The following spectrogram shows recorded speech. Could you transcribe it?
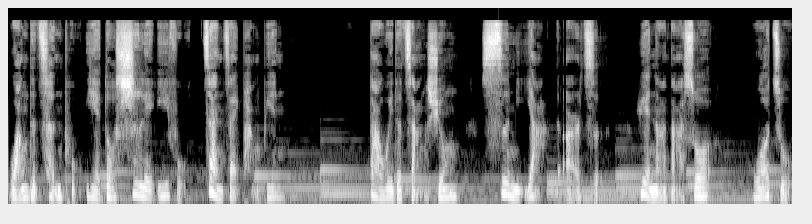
王的臣仆也都撕裂衣服，站在旁边。大卫的长兄斯米亚的儿子约拿达说：“我主，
